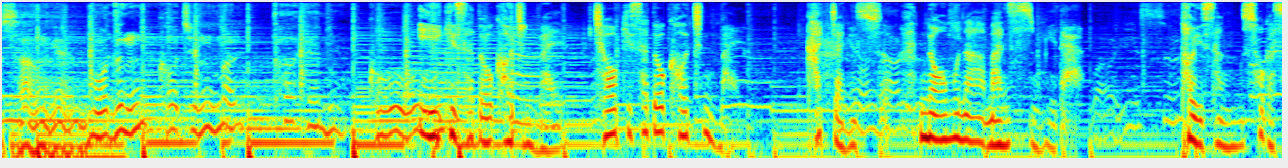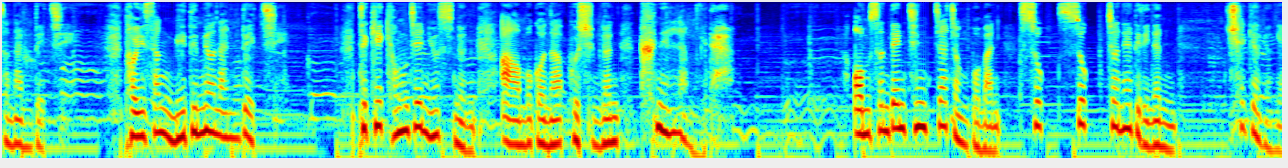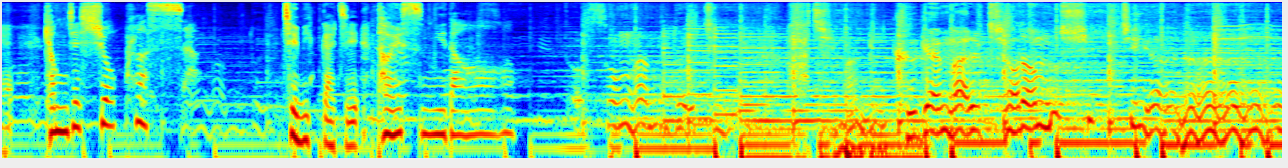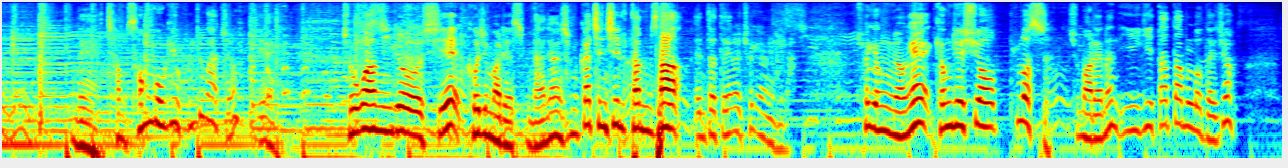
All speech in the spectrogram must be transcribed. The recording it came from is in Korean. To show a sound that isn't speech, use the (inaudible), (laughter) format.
세상의 모든 거짓말 다 해놓고 이 기사도 거짓말, 저 기사도 거짓말. 가짜 뉴스 너무나 많습니다. 더 이상 속아선 안 되지. 더 이상 믿으면 안 되지. 특히 경제 뉴스는 아무거나 보시면 큰일 납니다. 엄선된 진짜 정보만 쏙쏙 전해드리는 최경영의 경제쇼 플러스. 재미까지 더했습니다. 손안 되지 하지만 그게 말처럼 쉽지 않아 네, 참 선곡이 훌륭하죠. 예. 조광조 씨의 거짓말이었습니다. 안녕하십니까? 진실탐사 엔터테이너 최경영입니다. 최경영의 경제쇼 플러스 주말에는 이익이 따따블로 되죠.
